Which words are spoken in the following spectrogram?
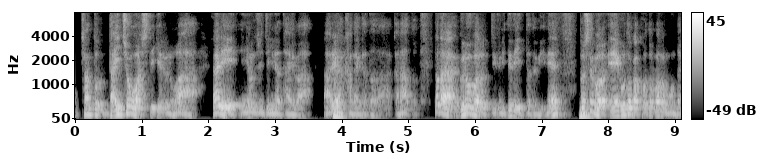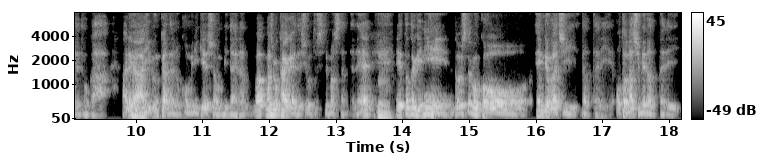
をちゃんと大調和していけるのは、やはり日本人的な対話、あるいは考え方だかなと。ただ、グローバルっていうふうに出ていったときにね、どうしても英語とか言葉の問題とか、あるいは異文化でのコミュニケーションみたいな、ま、私も海外で仕事してましたんでね、うん。言ったときに、どうしてもこう、遠慮がちだったり、おとなしめだったり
